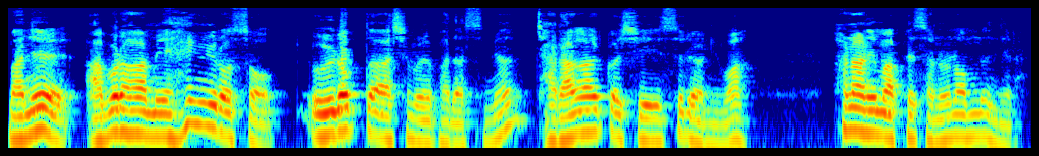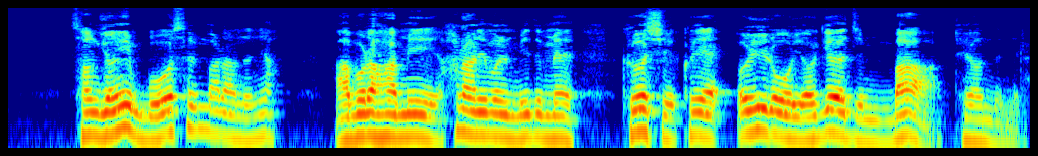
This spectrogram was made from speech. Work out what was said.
만일 아브라함이 행위로서 의롭다 하심을 받았으면 자랑할 것이 있으려니와 하나님 앞에서는 없느니라. 성경이 무엇을 말하느냐? 아브라함이 하나님을 믿음에 그것이 그의 의로 여겨진 바 되었느니라.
